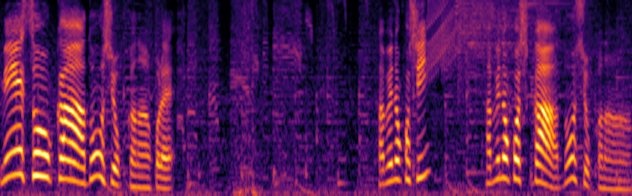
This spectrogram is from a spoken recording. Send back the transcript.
瞑想か。どうしよっかなこれ。食べ残し？食べ残しか。どうしよっかな。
